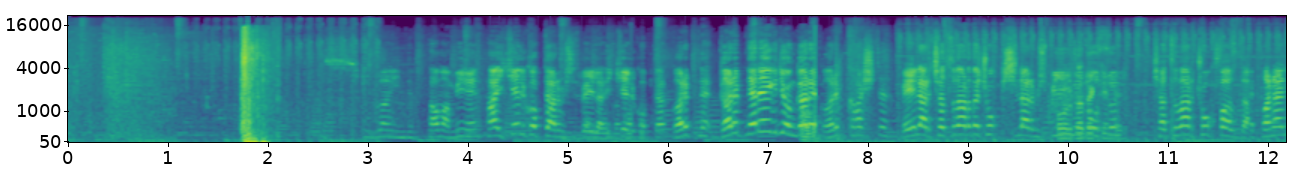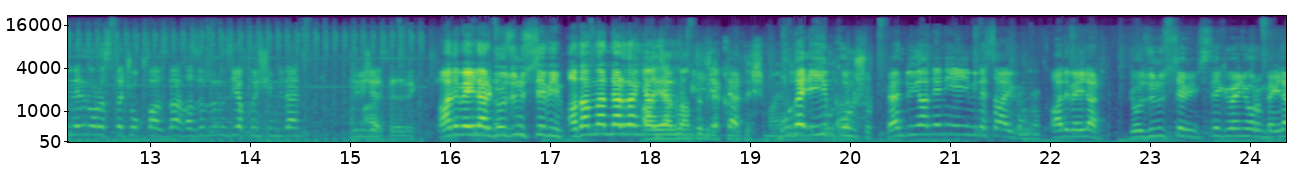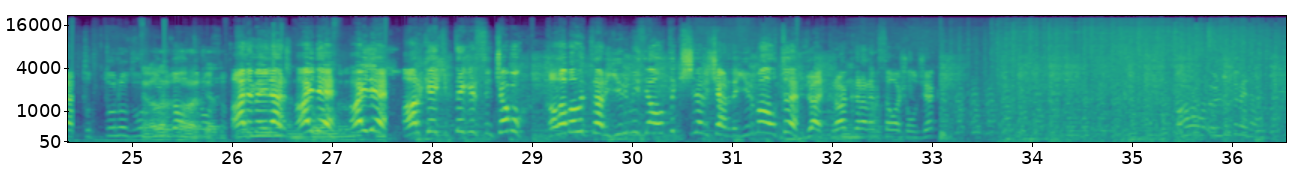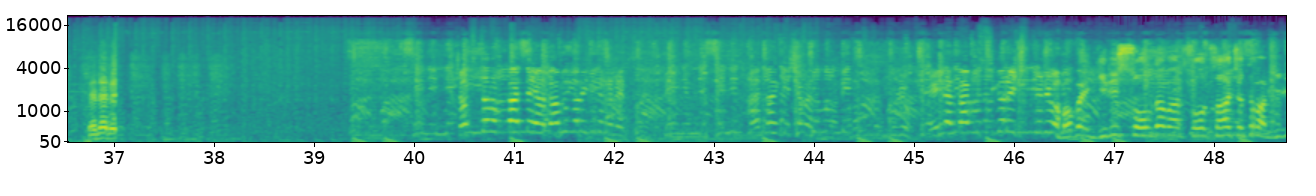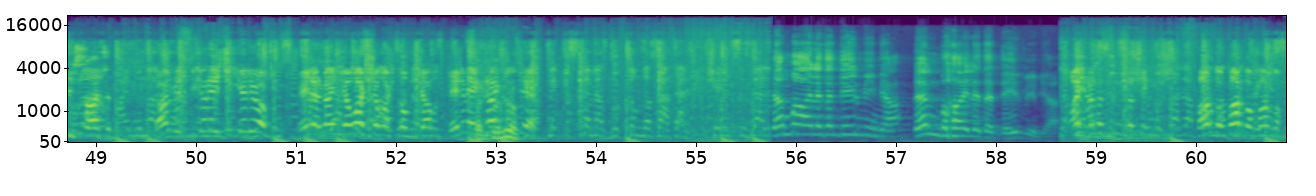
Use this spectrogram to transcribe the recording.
Dur lan indim. Tamam binin. Ha iki helikoptermişiz beyler. iki helikopter. Garip ne? Garip nereye gidiyorsun garip? Garip kaçtı. Beyler çatılarda çok kişilermiş. Bilginiz olsun. Çatılar çok fazla. E, Panellerin orası da çok fazla. Hazırlığınızı yapın şimdiden. Gireceğiz. Hadi beyler gözünüzü seveyim. Adamlar nereden geleceğini Ayarlandı bile bilecekler. kardeşim, ayarlandı. Burada eğim konuşur. Ben dünyanın en iyi eğimine sahibim. Hadi beyler. Gözünüzü seveyim. Size güveniyorum beyler. Tuttuğunuz vurduğunuz altın olsun. Hadi beyler. Haydi. Haydi. Arka ekipte girsin çabuk. Kalabalıklar. 26 kişiler içeride. 26. Güzel. Kıran kırana bir savaş olacak. Aa öldürdü beni. Beyler Çatı tarafı bende ya. Ben bunları indiririm hepsini. Benden geçemez. bunlar. Beyler ben bir sigara içip geliyorum. Baba giriş solda var. Sol sağ çatı var. Giriş sağ çatı. Ben bir sigara içip geliyorum. Beyler ben yavaş yavaş dalacağım. Benim ekran gitti. Ben bu aileden değil miyim ya? Ben bu aileden değil miyim ya? Ay anasını satayım. Pardon pardon pardon.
